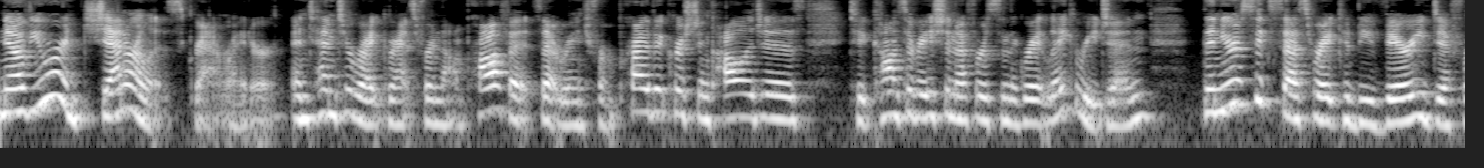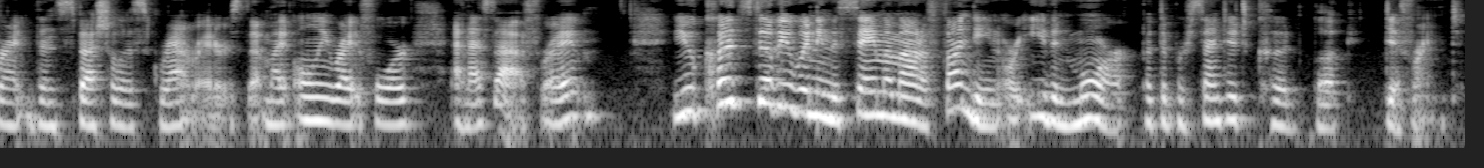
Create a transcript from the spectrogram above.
Now, if you are a generalist grant writer and tend to write grants for nonprofits that range from private Christian colleges to conservation efforts in the Great Lake region, then your success rate could be very different than specialist grant writers that might only write for NSF, right? You could still be winning the same amount of funding or even more, but the percentage could look different.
